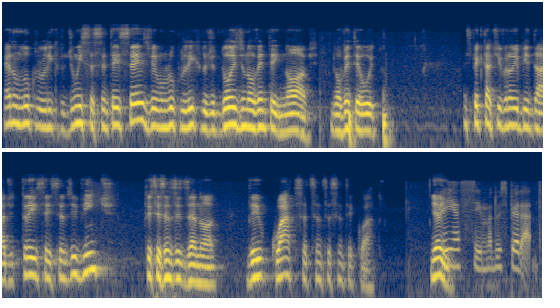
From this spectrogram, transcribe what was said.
era um lucro líquido de 1,66, veio um lucro líquido de 2,99, 98. A expectativa era um EBITDA de 3,620, 3,619, veio 4,764. E aí? Bem acima do esperado.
